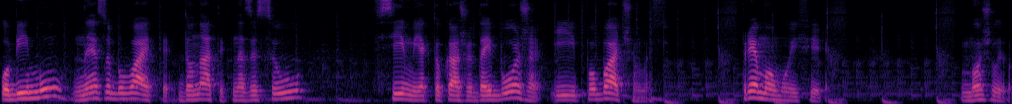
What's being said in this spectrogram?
обійму. Не забувайте донатити на ЗСУ. Всім, як то кажуть, дай Боже, і побачимось в прямому ефірі. Можливо.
